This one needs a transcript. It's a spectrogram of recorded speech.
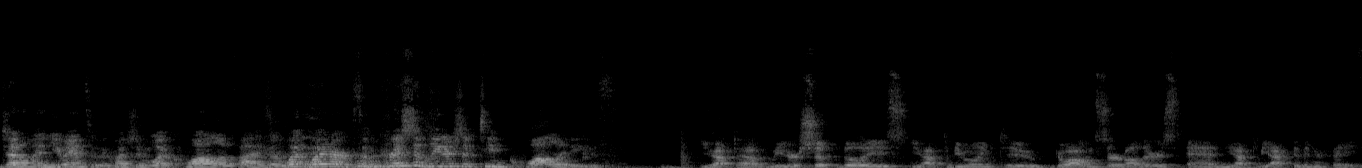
gentlemen, you answer the question what qualifies or what, what are some Christian leadership team qualities? You have to have leadership abilities. You have to be willing to go out and serve others, and you have to be active in your faith.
